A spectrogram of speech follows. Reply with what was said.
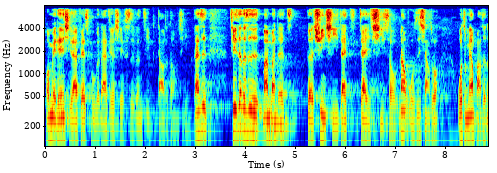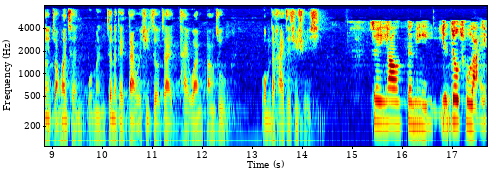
我每天写在 Facebook，大概只有写十分之一不到的东西。但是其实真的是满满的的讯息在在吸收。那我是想说，我怎么样把这东西转换成我们真的可以带回去之后，在台湾帮助我们的孩子去学习。所以要等你研究出来，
